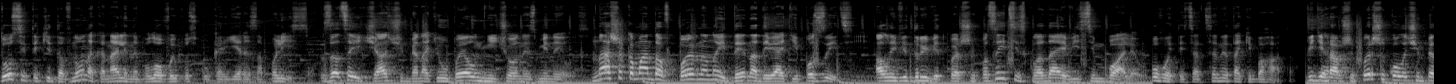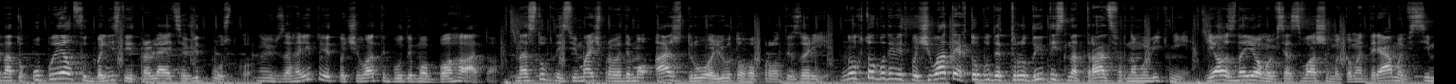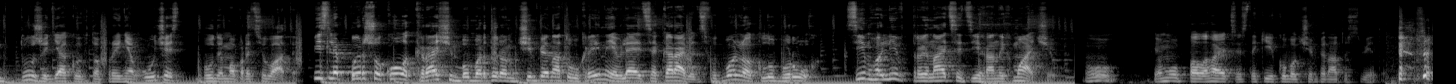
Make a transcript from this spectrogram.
Досить таки давно на каналі не було випуску кар'єри Заполісся. За цей час в чемпіонаті УПЛ нічого не змінилось. Наша команда впевнено йде на 9-й позиції, але відрив від першої позиції складає 8 балів. Погодьтеся, це не так і багато. Відігравши перше коло чемпіонату УПЛ, футболісти відправляються в відпустку. Ну і взагалі-то відпочивати будемо багато. Наступний свій матч проведемо аж 2 лютого проти зорі. Ну хто буде відпочивати, а хто буде трудитись на трансферному вікні? Я ознайомився з вашими коментарями. Всім дуже дякую, хто прийняв участь. Будемо працювати. Після першого кола кращим бомбардиром чемпіонату України являється Карабін з футбольного клубу Рух. 7 голів, 13 зіграних матчів. Ну, йому полагається такий кубок чемпіонату світу.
